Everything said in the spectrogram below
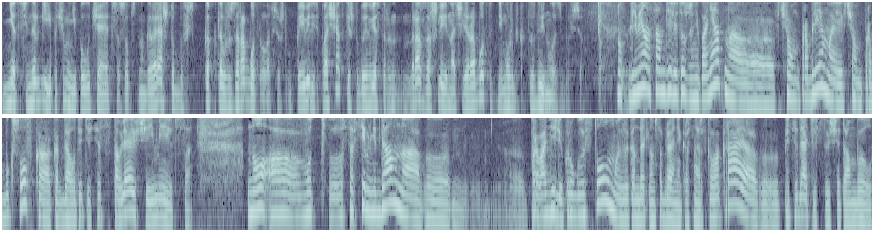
нет синергии, почему не получается, собственно говоря, чтобы как-то уже заработало все, чтобы появились площадки, чтобы инвесторы раз зашли и начали работать, и, может быть, как-то сдвинулось бы все. Ну, для меня, на самом деле, тоже непонятно, э, в чем проблема и в чем пробуксовка, когда вот эти все составляющие имеются. Но а, вот совсем недавно э, проводили круглый стол мы в законодательном собрании Красноярского края. Председательствующий там был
